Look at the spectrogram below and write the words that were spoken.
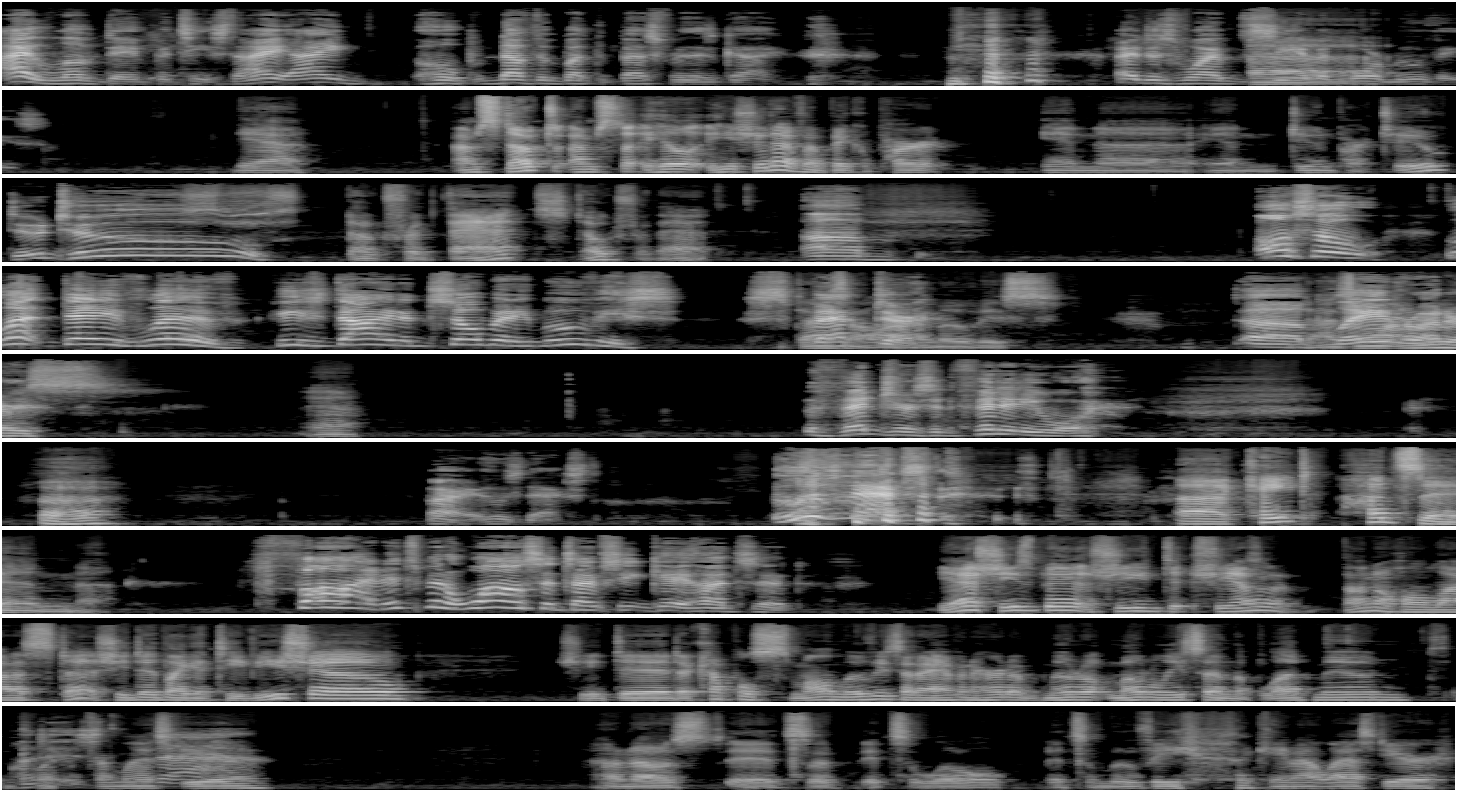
I love Dave Batista. I I hope nothing but the best for this guy. I just want to see him in Uh, more movies. Yeah, I'm stoked. I'm st- he'll he should have a bigger part in uh in Dune Part Two. Dude, too. Stoked for that. Stoked for that. Um. Also, let Dave live. He's died in so many movies. Dies a lot of Spectre, movies. uh, Dies a Blade lot of Runner, movies. Yeah. Avengers: Infinity War. Uh huh. All right, who's next? Who's next? Uh, Kate Hudson. Fun. It's been a while since I've seen Kate Hudson. Yeah, she's been she she hasn't done a whole lot of stuff. She did like a TV show. She did a couple small movies that I haven't heard of. Mona, Mona Lisa and the Blood Moon like, from last that? year. I don't know. It's it's a it's a little it's a movie that came out last year.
